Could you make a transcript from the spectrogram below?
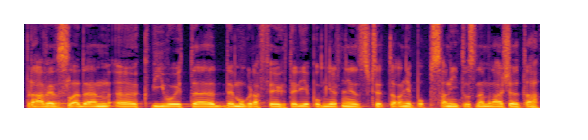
Právě vzhledem eh, k vývoji té demografie, který je poměrně zřetelně popsaný, to znamená, že ta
